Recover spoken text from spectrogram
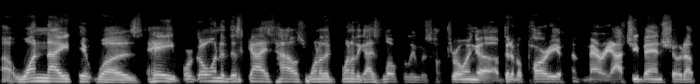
Uh, one night it was, hey, we're going to this guy's house. One of the one of the guys locally was throwing a, a bit of a party. A mariachi band showed up.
